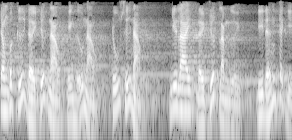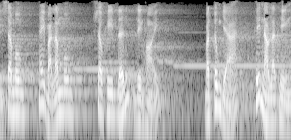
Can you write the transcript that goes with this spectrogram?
trong bất cứ đời trước nào, hiện hữu nào, trú xứ nào, Như Lai đời trước làm người, đi đến các vị sa môn hay bà la môn, sau khi đến liền hỏi: Bạch tôn giả, thế nào là thiện,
